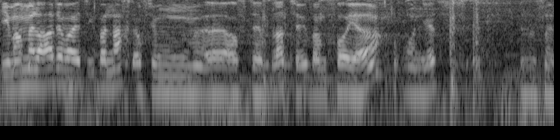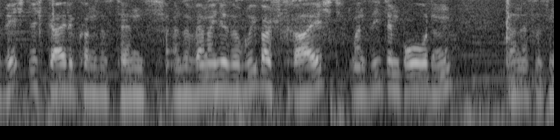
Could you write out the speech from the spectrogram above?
Die Marmelade war jetzt über Nacht auf, dem, äh, auf der Platte über dem Feuer und jetzt ist es eine richtig geile Konsistenz. Also wenn man hier so rüber streicht, man sieht den Boden, dann ist es ein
